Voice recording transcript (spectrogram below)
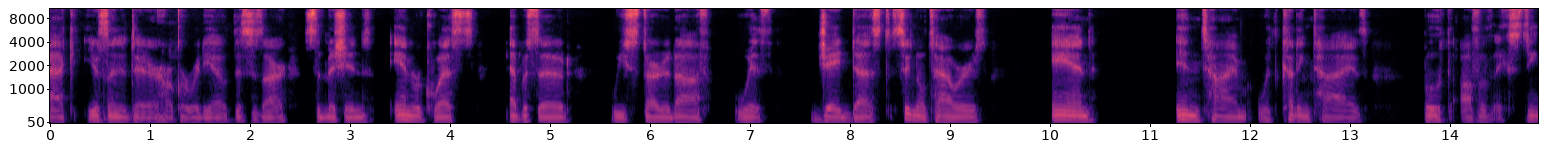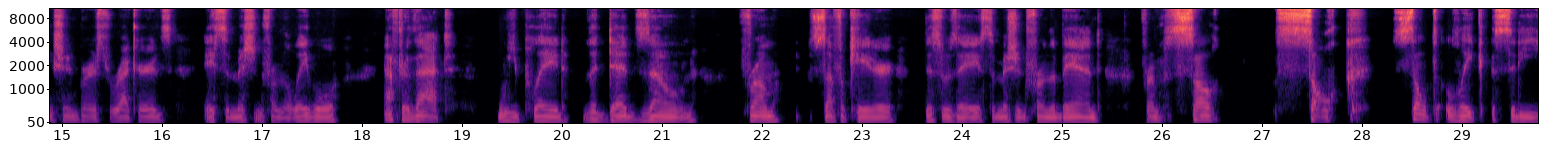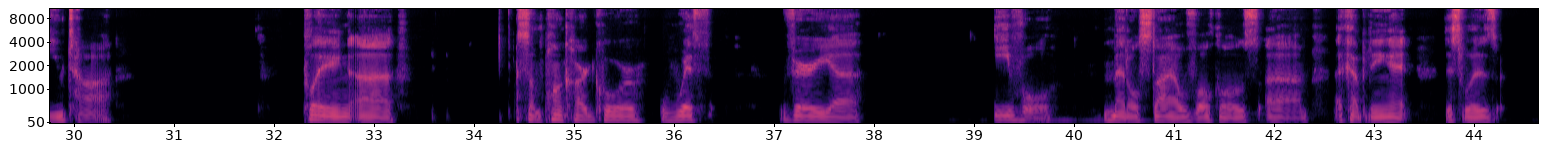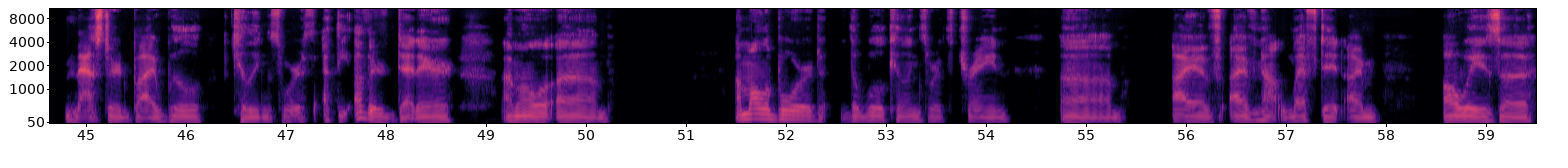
Back. You're listening to Dead Air Hardcore Radio. This is our submissions and requests episode. We started off with Jade Dust, Signal Towers, and In Time with Cutting Ties, both off of Extinction Burst Records, a submission from the label. After that, we played The Dead Zone from Suffocator. This was a submission from the band from Salt Sulk Salt Lake City, Utah, playing uh, some punk hardcore with very uh, evil metal style vocals um, accompanying it. This was mastered by Will Killingsworth at the other Dead Air. I'm all um, I'm all aboard the Will Killingsworth train. Um, I have I have not left it. I'm always uh,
